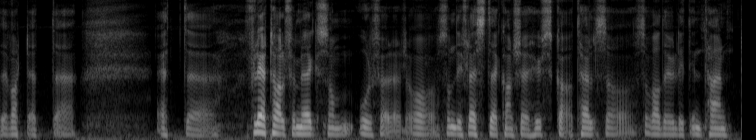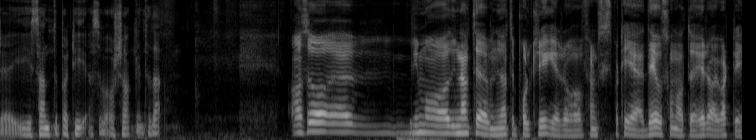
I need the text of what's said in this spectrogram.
det ble et, et flertall for meg som ordfører. Og som de fleste kanskje husker til, så, så var det jo litt internt eh, i Senterpartiet som var årsaken til det. Altså, eh, vi må, Du nevnte, nevnte Pål Krüger og Fremskrittspartiet. Det er jo sånn at Høyre har vært i,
